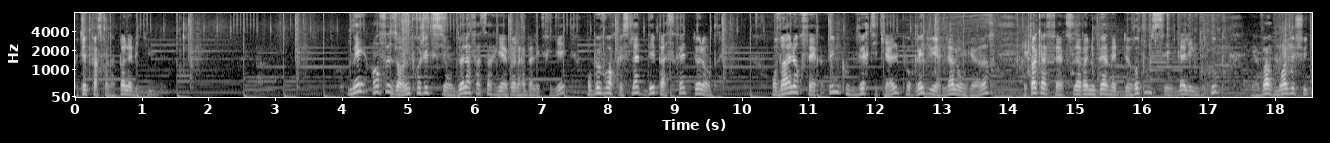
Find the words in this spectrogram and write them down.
Peut-être parce qu'on n'a pas l'habitude. Mais en faisant une projection de la face arrière de l'arbre à l'étrier, on peut voir que cela dépasserait de l'entrée. On va alors faire une coupe verticale pour réduire la longueur, et tant qu'à faire, cela va nous permettre de repousser la ligne de coupe et avoir moins de chute.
